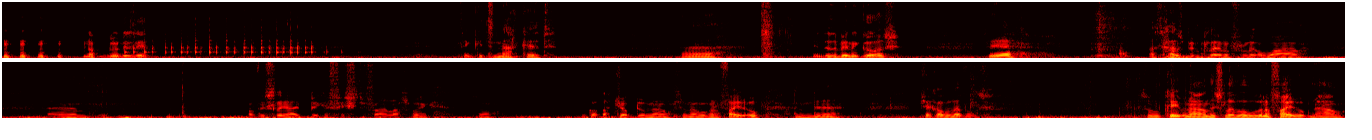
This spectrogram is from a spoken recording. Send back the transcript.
Not good, is it? I think it's knackered. Uh, into the bin it goes. So yeah, that has been playing up for a little while. Um, obviously I had bigger fish to fry last week, so we've got that job done now. So now we're going to fire it up and uh, check our levels. So we'll keep an eye on this level. We're going to fire it up now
